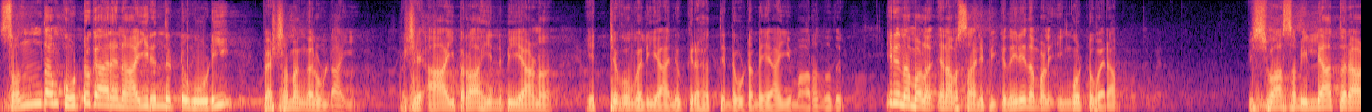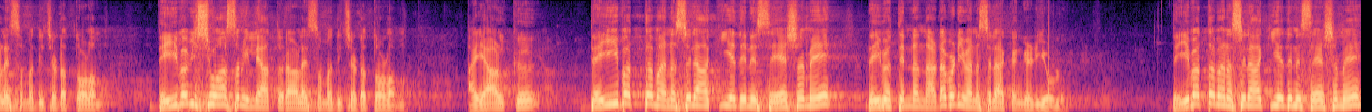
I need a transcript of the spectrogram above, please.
സ്വന്തം കൂട്ടുകാരനായിരുന്നിട്ട് കൂടി വിഷമങ്ങളുണ്ടായി. പക്ഷേ ആ ഇബ്രാഹിം നബിയാണ് ഏറ്റവും വലിയ അനുഗ്രഹത്തിന്റെ ഉടമയായി മാറുന്നത്. ഇനി നമ്മൾ ഞാൻ അവസാനിപ്പിക്കുന്നു. ഇനി നമ്മൾ ഇങ്ങോട്ട് വരാം. വിശ്വാസം ഇല്ലാത്ത ഒരാളെ സംബന്ധിച്ചിടത്തോളം ദൈവവിശ്വാസം ഇല്ലാത്ത ഒരാളെ സംബന്ധിച്ചിടത്തോളം അയാൾക്ക് ദൈവത്തെ മനസ്സിലാക്കിയതിന് ശേഷമേ ദൈവത്തിന്റെ നടപടി മനസ്സിലാക്കാൻ കഴിയുള്ളൂ. ദൈവത്തെ മനസ്സിലാക്കിയതിന് ശേഷമേ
